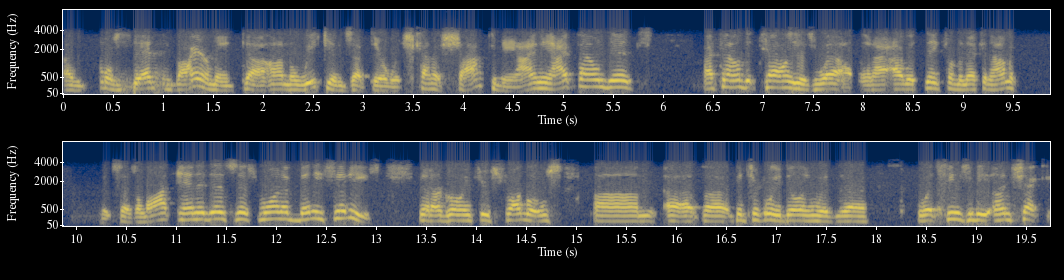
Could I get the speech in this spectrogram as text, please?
almost dead environment uh, on the weekends up there, which kind of shocked me. I mean, I found it, I found it telling as well, and I, I would think from an economic, it says a lot, and it is just one of many cities that are going through struggles, um, of, uh, particularly dealing with uh, what seems to be unchecked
